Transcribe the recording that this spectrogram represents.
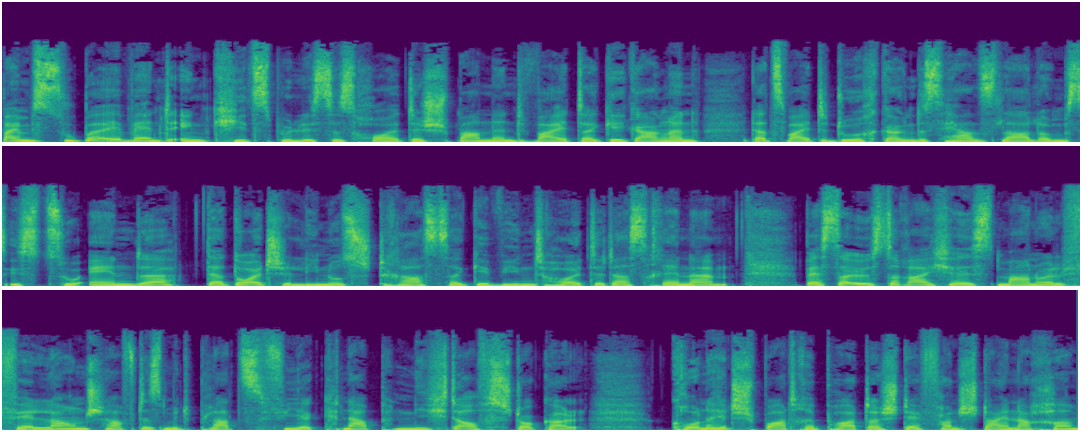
Beim Super-Event in Kitzbühel ist es heute spannend weitergegangen. Der zweite Durchgang des Herrenslaloms ist zu Ende. Der deutsche Linus Strasser gewinnt heute das Rennen. Bester Österreicher ist Manuel Feller und schafft es mit Platz 4 knapp nicht aufs Stockerl. Kronehit Sportreporter Stefan Steinacher.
